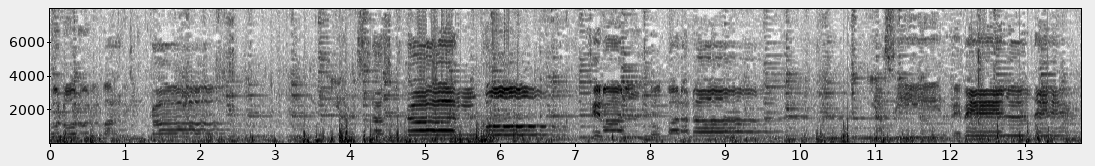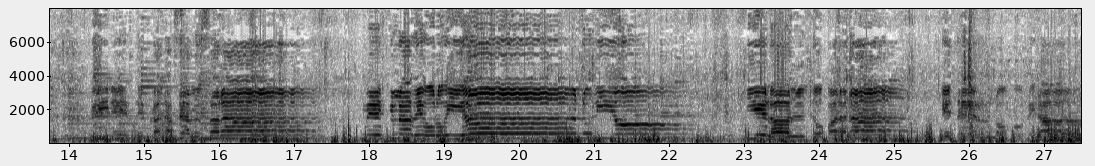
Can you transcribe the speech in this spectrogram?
Con oro el barrancar y alza su canto el Alto Paraná y así rebelde de oro y aluvión, y el alto Paraná eterno correrá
